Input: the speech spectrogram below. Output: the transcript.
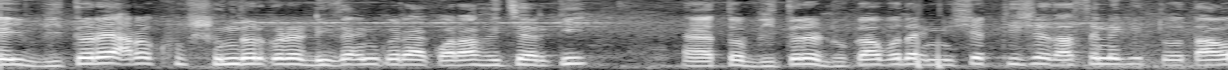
এই ভিতরে আরও খুব সুন্দর করে ডিজাইন করে করা হয়েছে আর কি। তো ভিতরে ঢুকা বোধহয় নিষেধ টিষেধ আছে নাকি? তো তাও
